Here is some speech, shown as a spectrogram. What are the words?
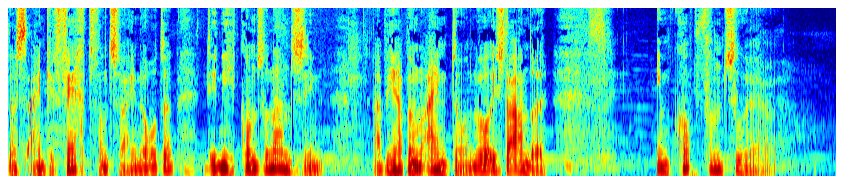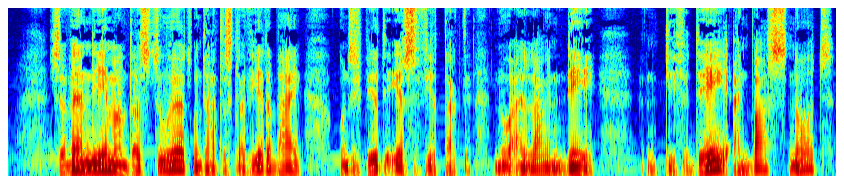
das ist ein Gefecht von zwei Noten, die nicht konsonant sind. Aber ich habe nur einen Ton. Wo ist der andere? Im Kopf vom Zuhörer. So, wenn jemand das zuhört und hat das Klavier dabei und sie spielt die ersten vier Takte nur einen langen D, ein tiefe D, ein Bassnot,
